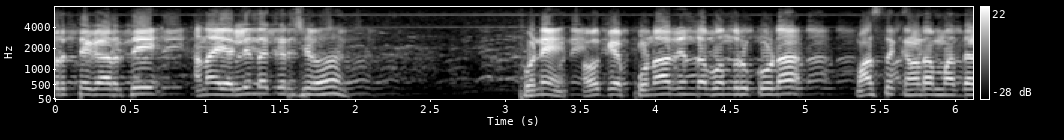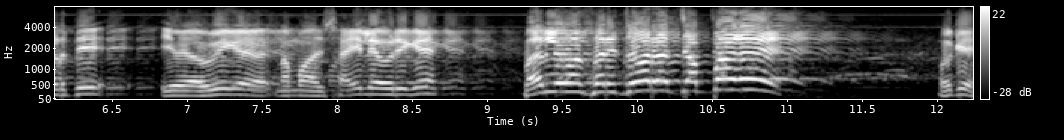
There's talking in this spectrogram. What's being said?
ನೃತ್ಯಗಾರ್ತಿ. ಅಣ್ಣ ಎಲ್ಲಿಂದ ಕರ್ಸಿವ? ಪುಣೆ. ಓಕೆ, ಪುಣಾದಿಂದ ಬಂದ್ರು ಕೂಡ ಮಸ್ತ್ ಕನ್ನಡ ಮಾತಾಡ್ತಿ. ಅವಿಗೆ ನಮ್ಮ ಶೈಲಿ ಅವರಿಗೆ. ಬರ್ಲಿ ಒಂದ್ಸರಿ ಜೋರ ಚಪ್ಪಾಳೆ. ಓಕೆ,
